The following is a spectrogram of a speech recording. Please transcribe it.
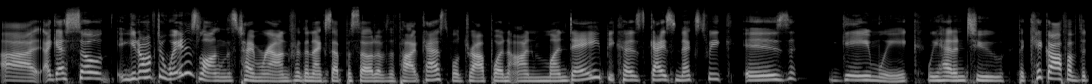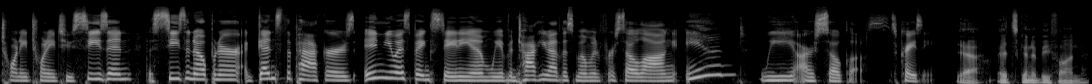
uh, I guess so. You don't have to wait as long this time around for the next episode of the podcast. We'll drop one on Monday because, guys, next week is game week. We head into the kickoff of the 2022 season, the season opener against the Packers in US Bank Stadium. We have been talking about this moment for so long, and we are so close. It's crazy. Yeah, it's going to be fun.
